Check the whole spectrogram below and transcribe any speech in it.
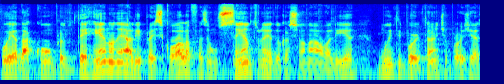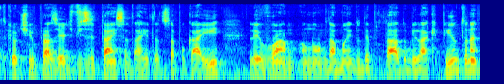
foi a da compra do terreno, né, ali para a escola, fazer um centro né, educacional ali, muito importante, um projeto que eu tive o prazer de visitar em Santa Rita do Sapucaí, levou o nome da mãe do deputado Bilac Pinto, né,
